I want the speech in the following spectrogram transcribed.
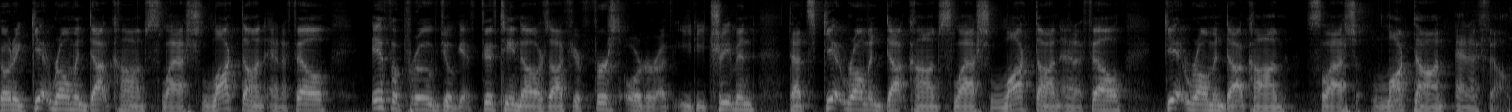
Go to getroman.com slash locked on NFL. If approved, you'll get $15 off your first order of ED treatment. That's getroman.com slash locked on NFL. Getroman.com slash locked on NFL.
